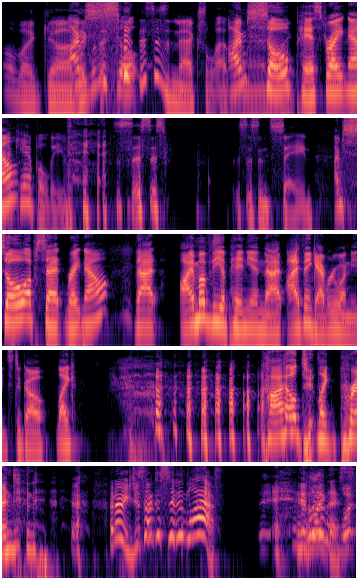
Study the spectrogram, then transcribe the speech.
Oh my god! I'm Like, this, so- this is next level. I'm man. so Like, pissed right now. I can't believe this. This is this is insane. I'm so upset right now that I'm of the opinion that I think everyone needs to go. Like Kyle, do, like Brendan. I know you just have to sit and laugh. Look at this. what-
